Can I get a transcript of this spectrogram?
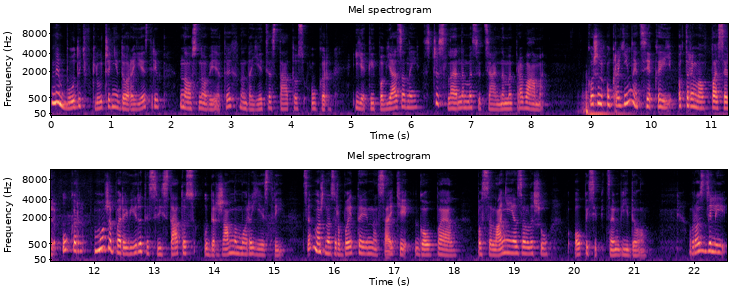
не будуть включені до реєстрів, на основі яких надається статус Укр, і який пов'язаний з численними соціальними правами. Кожен українець, який отримав песель Укр, може перевірити свій статус у державному реєстрі. Це можна зробити на сайті GoPL. Посилання я залишу в описі під цим відео. В розділі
